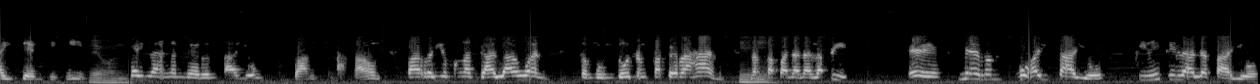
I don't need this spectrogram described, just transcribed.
identity. Yun. Kailangan meron tayong bank account para yung mga galawan sa mundo ng kaperahan, Mhm. ng kapananalapi, eh, meron buhay tayo, kinikilala tayo,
